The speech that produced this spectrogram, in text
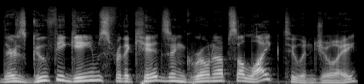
There's goofy games for the kids and grown-ups alike to enjoy.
